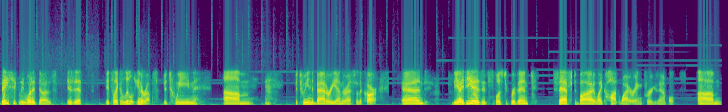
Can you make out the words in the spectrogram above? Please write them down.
basically what it does is it it's like a little interrupt between um, between the battery and the rest of the car. And the idea is it's supposed to prevent theft by like hot wiring, for example. Um,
